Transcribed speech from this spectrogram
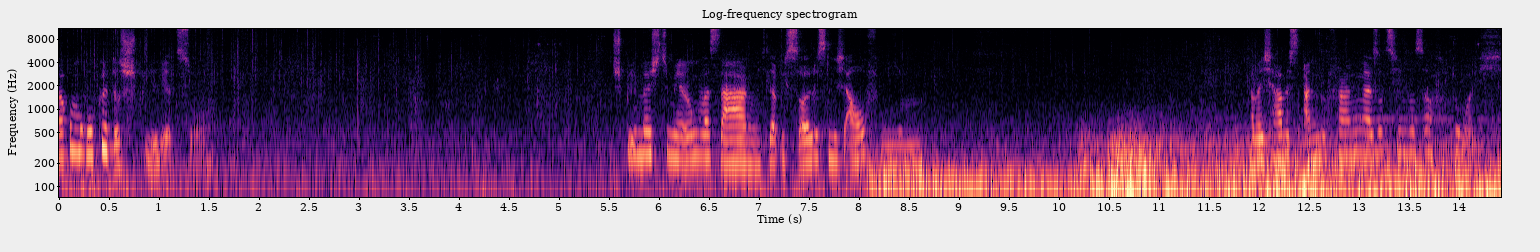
Warum ruckelt das Spiel jetzt so? Das Spiel möchte mir irgendwas sagen. Ich glaube, ich soll das nicht aufnehmen. Aber ich habe es angefangen, also ziehen wir es auch durch.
